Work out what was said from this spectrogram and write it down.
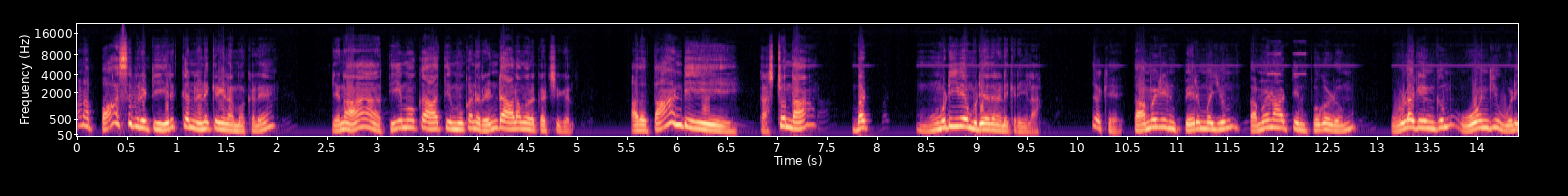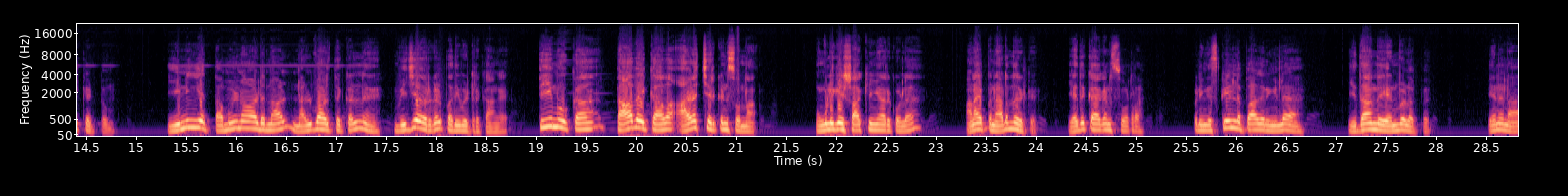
ஆனால் பாசிபிலிட்டி இருக்குன்னு நினைக்கிறீங்களா மக்களே? ஏன்னா திமுக அதிமுகன்னு ரெண்டு ஆலமர கட்சிகள். அதை தாண்டி கஷ்டம்தான். பட் முடியவே முடியாதுன்னு நினைக்கிறீங்களா? ஓகே தமிழின் பெருமையும் தமிழ்நாட்டின் புகழும் உலகெங்கும் ஓங்கி ஒளிக்கட்டும். இனிய தமிழ்நாடு நாள் நல்வாழ்த்துக்கள்னு விஜய் அவர்கள் பதிவிட்டிருக்காங்க. திமுக தாவைக்காவை அழைச்சிருக்குன்னு சொன்னான். உங்களுக்கே ஷாக்கிங்காக இருக்கும்ல? ஆனால் இப்போ நடந்திருக்கு. எதுக்காகன்னு சொல்கிறேன் இப்போ நீங்கள் ஸ்க்ரீனில் பார்க்குறீங்களா இதான் அந்த என்வலப்பு என்னென்னா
